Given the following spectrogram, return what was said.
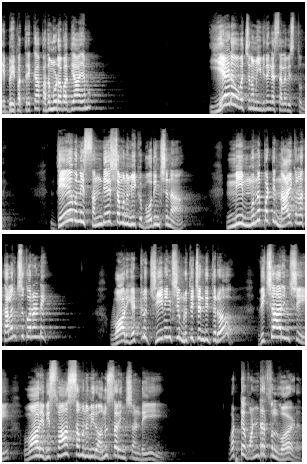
హెబ్రి పత్రిక పదమూడవ అధ్యాయము ఏడవ వచనం ఈ విధంగా సెలవిస్తుంది. దేవుని సందేశమును మీకు బోధించిన మీ మునుపటి నాయకులను తలంచుకోనండి. వారు ఎట్లు జీవించి మృతి చెందితురో విచారించి వారి విశ్వాసమును మీరు అనుసరించండి. వట్ ఏ వండర్ఫుల్ వర్డ్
